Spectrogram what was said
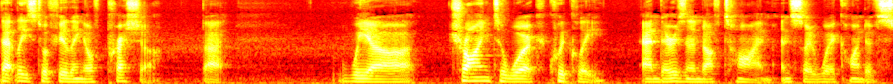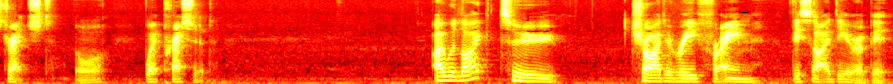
that leads to a feeling of pressure that we are trying to work quickly and there isn't enough time, and so we're kind of stretched or we're pressured. I would like to try to reframe this idea a bit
